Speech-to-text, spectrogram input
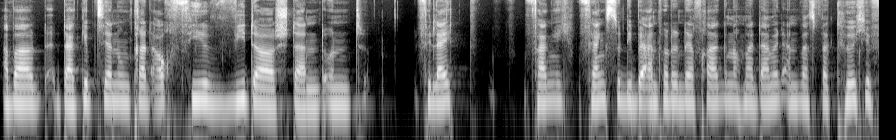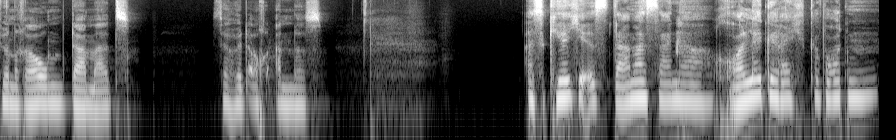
Aber da gibt es ja nun gerade auch viel Widerstand und vielleicht fang ich, fängst du die Beantwortung der Frage nochmal damit an, was war Kirche für ein Raum damals? Ist ja heute auch anders. Also Kirche ist damals seiner Rolle gerecht geworden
